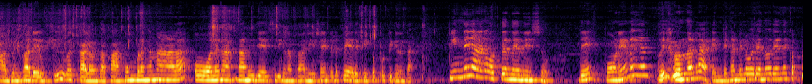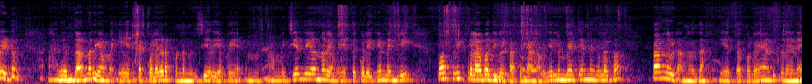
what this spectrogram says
അതും കടയിലേക്ക് വെക്കാലോ അപ്പം ആ കുമ്പളങ്ങ നാളെ ഓലനാക്കാന്ന് വിചാരിച്ചിരിക്കണം അപ്പം അനീഷ അതിന്റെ ഒരു പേരക്കൊക്കെ പൊട്ടിക്കുന്നുണ്ടാ. പിന്നെ ഞാൻ ഓർത്ത് എന്താന്ന് ചോദിച്ചോ ദേ പോണേണ് ഞാൻ. വേറൊന്നല്ല എന്റെ എന്റെ കണ്ണിൽ ഓരോന്ന് ഓരോന്നൊക്കെ പെടും. അതെന്താണെന്നറിയാമോ ഏത്തക്കൊല കിടപ്പുണ്ടെന്നത് ചെറിയ അപ്പം അമ്മച്ചി എന്ത് ചെയ്യാമെന്നറിയാമോ ഏത്തക്കൊലയൊക്കെ ഉണ്ടെങ്കിൽ പുറത്ത് വിൽക്കലാ പതിവ് കേട്ടോ അപ്പം ഞങ്ങൾ ചെല്ലുമ്പോഴൊക്കെ എന്തെങ്കിലുമൊക്കെ തന്നു വിടാം. അങ്ങനെ ഇതാ ഏത്തക്കൊല ഞാൻ എടുക്കണേനെ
